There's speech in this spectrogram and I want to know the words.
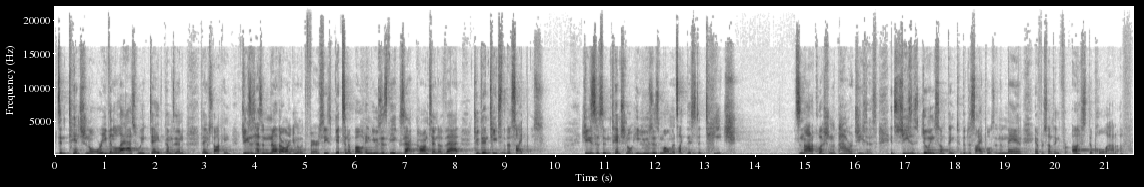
It's intentional. Or even last week, Dave comes in, Dave's talking. Jesus has another argument with the Pharisees, gets in a boat, and uses the exact content of that to then teach the disciples. Jesus is intentional. He uses moments like this to teach. It's not a question of the power of Jesus, it's Jesus doing something to the disciples and the man, and for something for us to pull out of.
